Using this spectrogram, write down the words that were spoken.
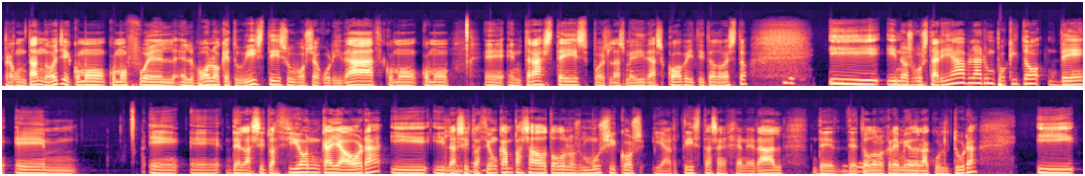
preguntando, oye, ¿cómo, cómo fue el, bolo que tuvisteis? ¿Hubo seguridad? ¿Cómo, cómo entrasteis? Pues las medidas COVID y todo esto. Y, y nos gustaría hablar un poquito de em, eh, eh, de la situación que hay ahora y, la situación que han pasado todos los músicos y artistas en general de, todo el gremio de la cultura. Y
